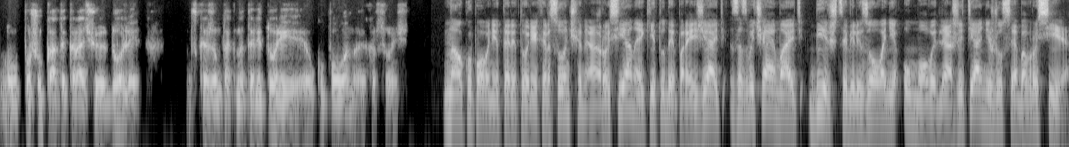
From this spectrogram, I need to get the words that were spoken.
ну, пошукати кращої долі, скажімо так, на території окупованої Херсонщини. На окупованій території Херсонщини росіяни, які туди переїжджають, зазвичай мають більш цивілізовані умови для життя ніж у себе в Росії,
